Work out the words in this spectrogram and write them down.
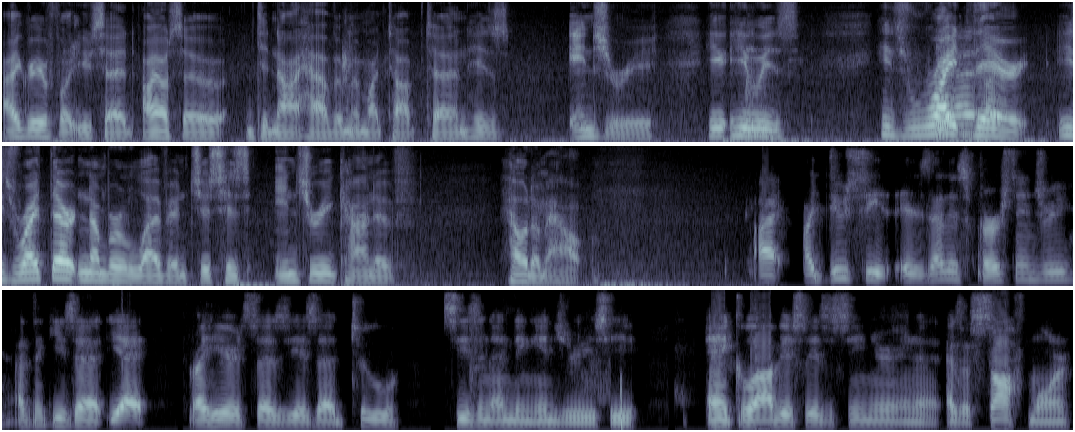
I agree with what you said. I also did not have him in my top ten. His injury, he he hmm. was, he's right Yeah, I- there. he's right there at number eleven. Just his injury kind of held him out. I, I do see, is that his first injury? I think he's at, yeah, right here it says he has had two season ending injuries. He, ankle obviously as a senior, and a, as a sophomore,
